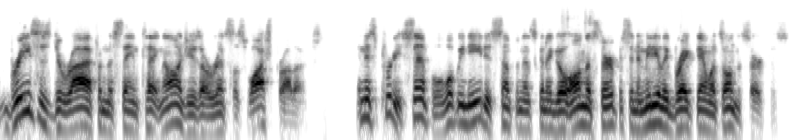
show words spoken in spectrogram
Breeze is derived from the same technology as our rinseless wash products. And it's pretty simple. What we need is something that's going to go on the surface and immediately break down what's on the surface.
